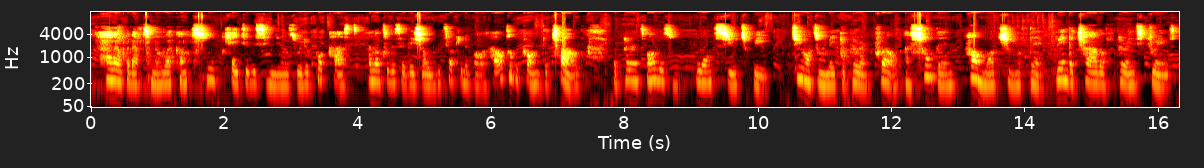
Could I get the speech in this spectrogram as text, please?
Hello, good afternoon. Welcome to KTVC News Radio Podcast. And on today's edition, we'll be talking about how to become the child your parents always wants you to be. Do you want to make your parent proud and show them how much you love them? Being the child of parents' dreams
